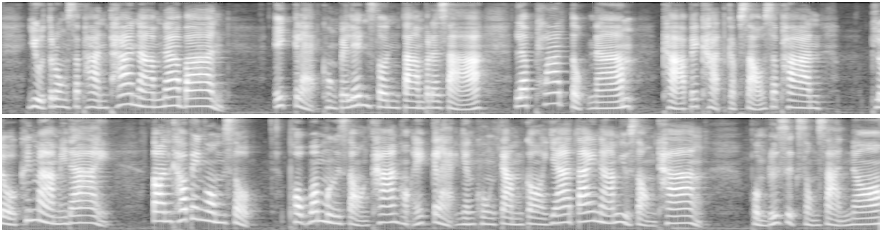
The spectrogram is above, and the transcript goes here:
ำอยู่ตรงสะพานท่าน้ำหน้าบ้านไอ้แกละคงไปเล่นซนตามประษา แล้วพลาดตกน้ำขาไปขัดกับเสาสะพานโผล่ขึ้นมาไม่ได้ ตอนเขาไปงมศพ พบว่ามือสองข้างของไอ้แกละยังคงกำกอหญ้าใต้น้ำอยู่สองข้าง ผมรู้สึกสงสารน้อง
